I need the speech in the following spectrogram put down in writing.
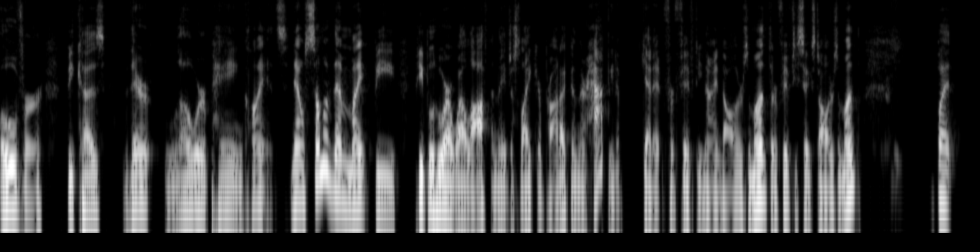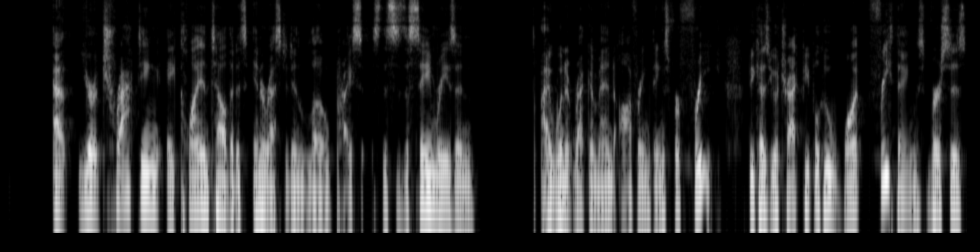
over because they're lower paying clients. Now, some of them might be people who are well off and they just like your product and they're happy to get it for $59 a month or $56 a month. But at, you're attracting a clientele that is interested in low prices. This is the same reason I wouldn't recommend offering things for free because you attract people who want free things versus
